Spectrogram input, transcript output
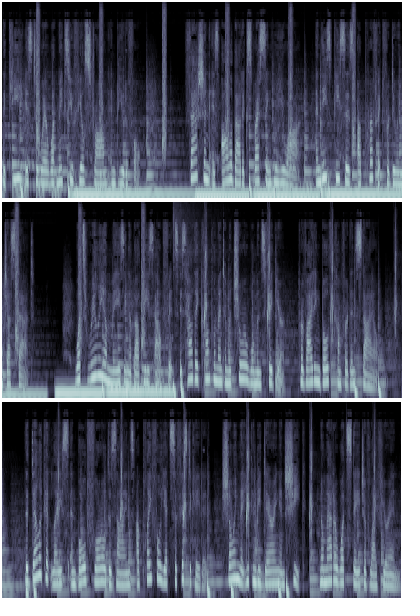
the key is to wear what makes you feel strong and beautiful. Fashion is all about expressing who you are, and these pieces are perfect for doing just that. What's really amazing about these outfits is how they complement a mature woman's figure, providing both comfort and style. The delicate lace and bold floral designs are playful yet sophisticated, showing that you can be daring and chic, no matter what stage of life you're in.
